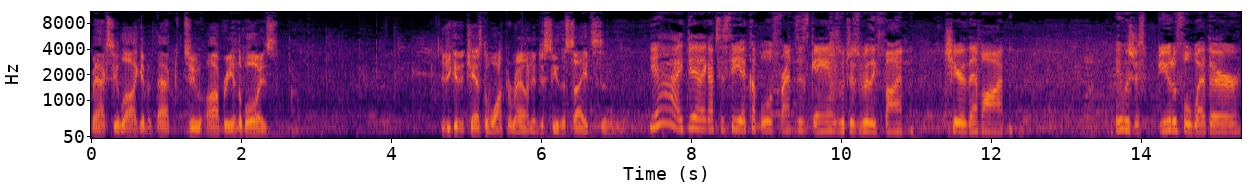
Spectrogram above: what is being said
Maxey Law. Give it back to Aubrey and the boys. Did you get a chance to walk around and just see the sights? And Yeah, I did. I got to see a couple of friends' games, which was really fun. Cheer them on. It was just beautiful weather.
